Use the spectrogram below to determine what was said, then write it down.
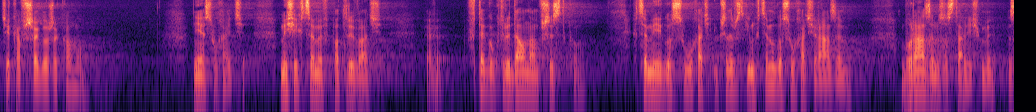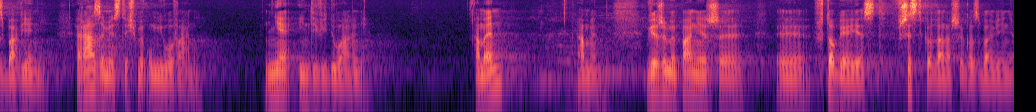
ciekawszego rzekomo. Nie, słuchajcie, my się chcemy wpatrywać e, w tego, który dał nam wszystko. Chcemy Jego słuchać i przede wszystkim chcemy Go słuchać razem, bo razem zostaliśmy zbawieni, razem jesteśmy umiłowani, nie indywidualnie. Amen? Amen. Wierzymy, Panie, że w Tobie jest wszystko dla naszego zbawienia.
